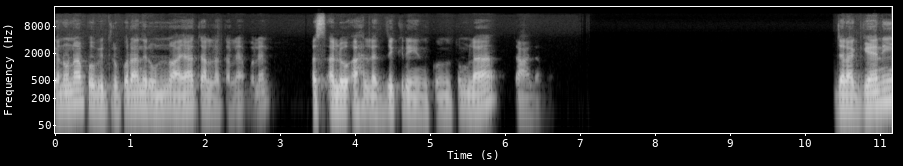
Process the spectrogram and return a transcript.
কেননা পবিত্র কোরআনের অন্য আয়াত আল্লাহ তালা বলেন আহ্লা জিক্রিন কুমলা তালাম যারা জ্ঞানী,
